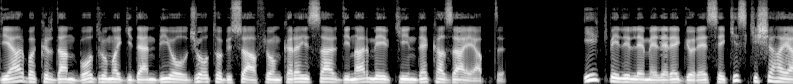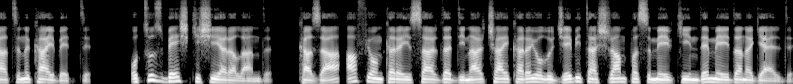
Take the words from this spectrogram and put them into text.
Diyarbakır'dan Bodrum'a giden bir yolcu otobüsü Afyonkarahisar Dinar mevkiinde kaza yaptı. İlk belirlemelere göre 8 kişi hayatını kaybetti. 35 kişi yaralandı. Kaza, Afyonkarahisar'da Dinar-Çay Karayolu Cebitaş rampası mevkiinde meydana geldi.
